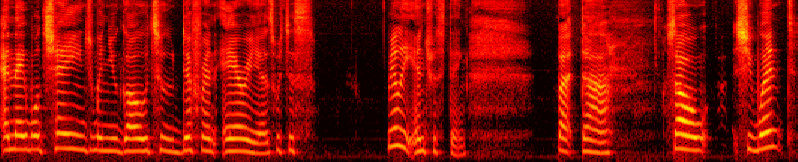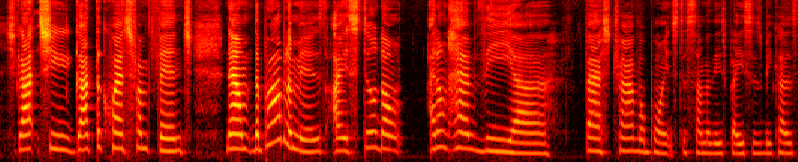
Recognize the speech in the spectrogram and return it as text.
and they will change when you go to different areas, which is really interesting. But uh, so she went she got she got the quest from finch now the problem is i still don't i don't have the uh, fast travel points to some of these places because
